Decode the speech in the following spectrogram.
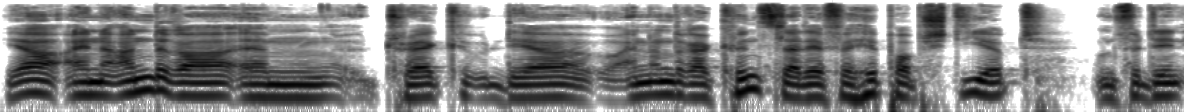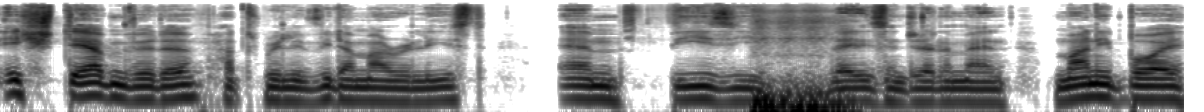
Ja, ein anderer ähm, Track, der, ein anderer Künstler, der für Hip-Hop stirbt und für den ich sterben würde, hat really wieder mal released. M. Beezy, ladies and gentlemen. Money Boy,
